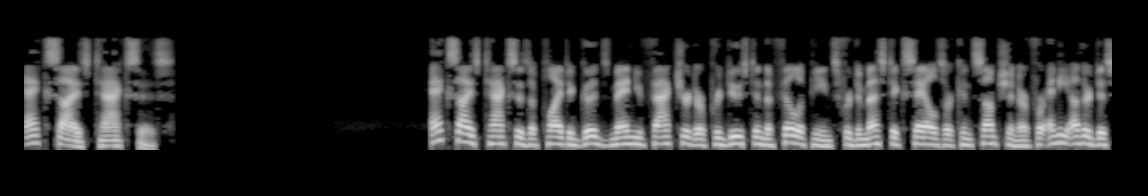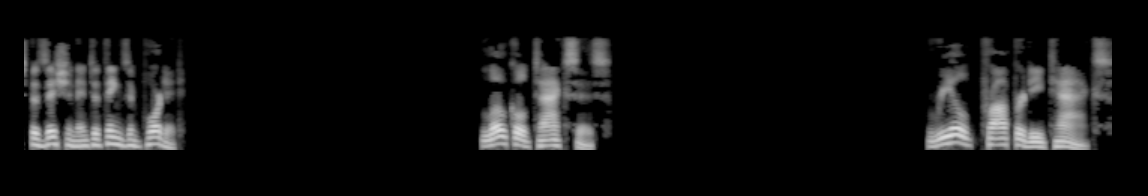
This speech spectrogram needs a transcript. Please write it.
Excise taxes Excise taxes apply to goods manufactured or produced in the Philippines for domestic sales or consumption or for any other disposition and to things imported. Local taxes Real property tax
